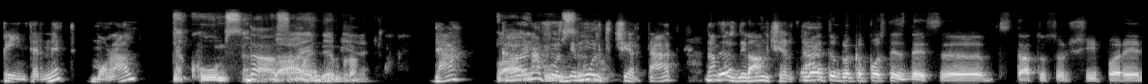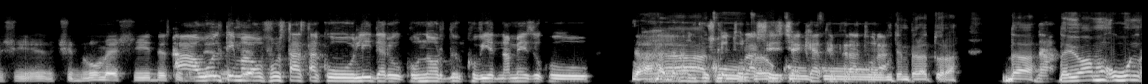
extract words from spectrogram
pe internet, moral? Da, cum să? Da, Vai de mine. Da? Că eu n-am fost de mult certat, n-am da, fost de da. mult certat. Se mai întâmplă că postez des uh, statusuri și păreri și, și glume și destul A, de ultima a fost asta cu liderul, cu nord, cu vietnamezul, cu da, da, cu, și zicea cu, chiar cu, temperatura. Cu temperatura. Da. da. Dar eu am un...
